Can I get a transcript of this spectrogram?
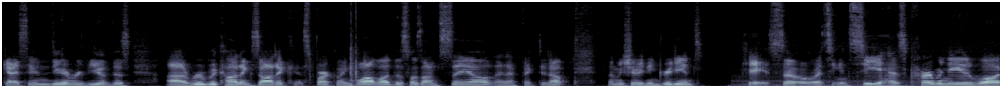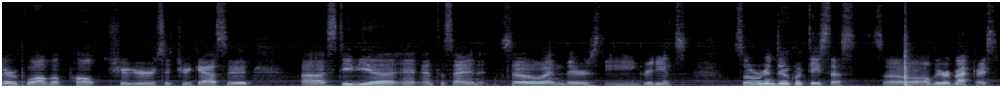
guys, I'm doing a review of this uh, Rubicon Exotic Sparkling Guava. This was on sale and I picked it up. Let me show you the ingredients. Okay, so as you can see, it has carbonated water, guava pulp, sugar, citric acid, uh, stevia, and anthocyanin. So, and there's the ingredients. So we're going to do a quick taste test. So I'll be right back, guys.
